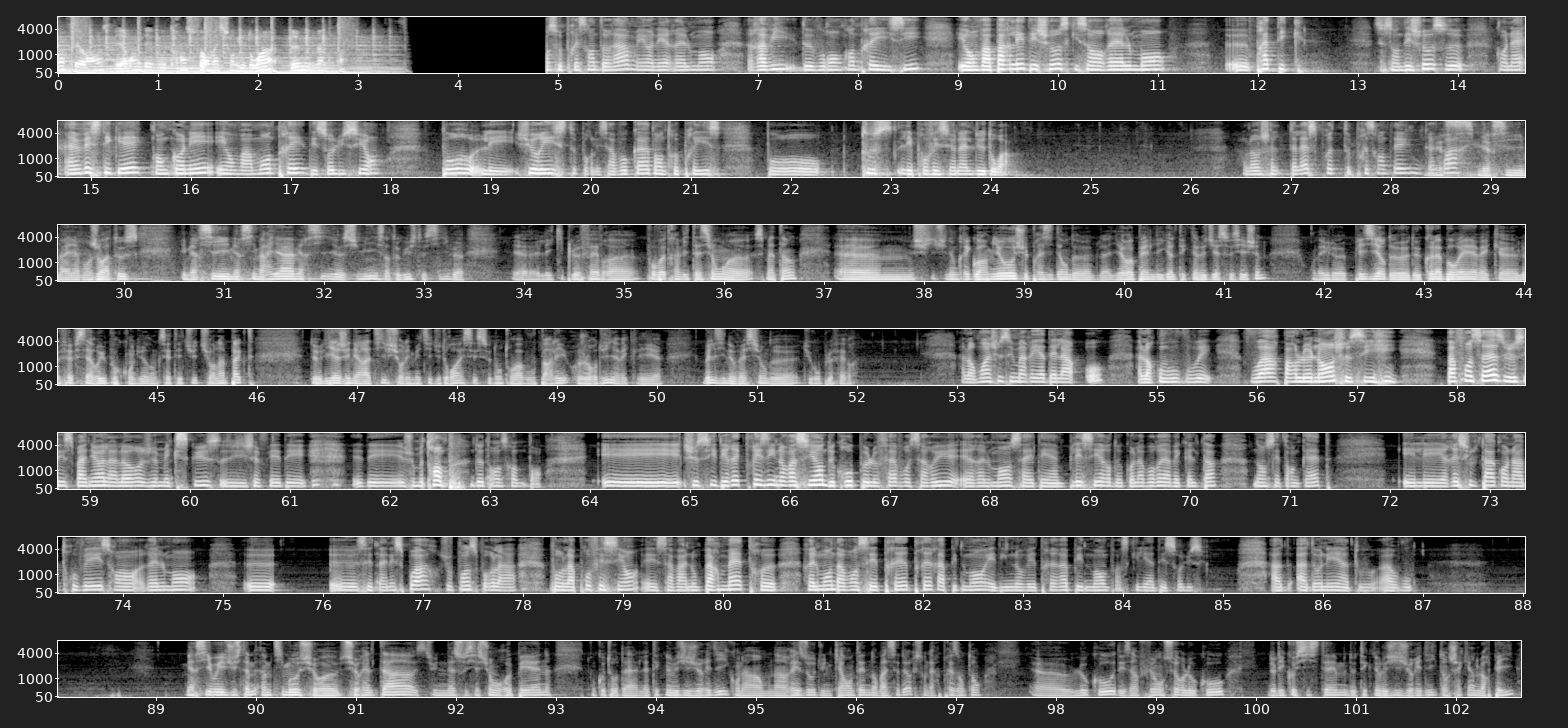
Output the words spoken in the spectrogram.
conférence des rendez-vous transformation du droit 2023. On se présentera, mais on est réellement ravis de vous rencontrer ici et on va parler des choses qui sont réellement euh, pratiques. Ce sont des choses euh, qu'on a investiguées, qu'on connaît et on va montrer des solutions pour les juristes, pour les avocats d'entreprise, pour tous les professionnels du droit. Alors, je te laisse te présenter, merci, merci, Maria, bonjour à tous. Et merci, merci Maria, merci euh, Sumi, Saint-Auguste aussi, euh, l'équipe Lefebvre, euh, pour votre invitation ce matin. je, suis, donc Grégoire Mio, je suis le président de la European Legal Technology Association. On a eu le plaisir de, collaborer avec Lefebvre Saru pour conduire donc, cette étude sur l'impact de l'IA générative sur les métiers du droit, et c'est ce dont on va vous parler aujourd'hui avec les belles innovations du groupe Lefebvre. Alors moi, je suis Maria Delao. Alors comme vous pouvez voir par le nom, je suis pas française, je suis espagnole. Alors je m'excuse, je fais des, je me trompe de temps en temps. Et je suis directrice d'innovation du groupe Lefebvre-Saru et réellement, ça a été un plaisir de collaborer avec Elta dans cette enquête. Et les résultats qu'on a trouvés sont réellement euh, euh, c'est un espoir, je pense, pour la, profession et ça va nous permettre euh, réellement d'avancer très, rapidement et d'innover très rapidement parce qu'il y a des solutions à, donner à, tout, à vous. Merci. Oui, juste un, petit mot sur, euh, sur ELTA. C'est une association européenne autour de la, technologie juridique. On a, un réseau d'une quarantaine d'ambassadeurs qui sont des représentants locaux, des influenceurs locaux de l'écosystème de technologie juridique dans chacun de leurs pays.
